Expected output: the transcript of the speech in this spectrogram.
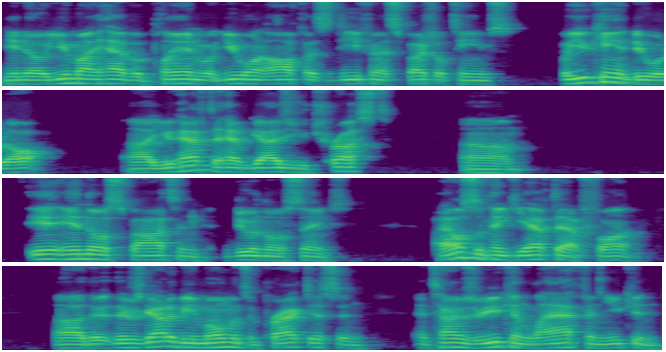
You know, you might have a plan what you want offense, defense, special teams, but you can't do it all. Uh, you have to have guys you trust um, in, in, those spots and doing those things. I also think you have to have fun. Uh, there, has got to be moments in practice and, and times where you can laugh and you can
